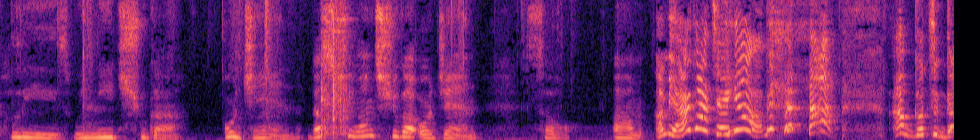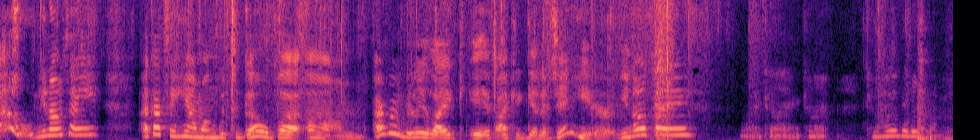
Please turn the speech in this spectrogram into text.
Please, we need Suga or Jin. That's she wants Suga or Jin. So, um, I mean, I gotta him. I'm good to go. You know what I'm saying? I got to him, I'm good to go. But um, I would really like if I could get a Jin here. You know what I'm saying? Can I, can I, can I get a Jin? Guys,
